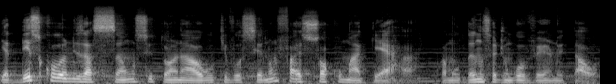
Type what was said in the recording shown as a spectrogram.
E a descolonização se torna algo que você não faz só com uma guerra, com a mudança de um governo e tal.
